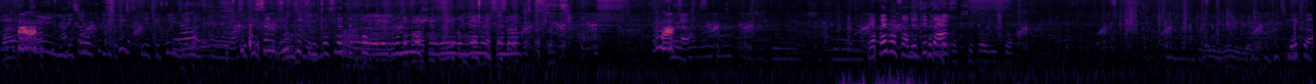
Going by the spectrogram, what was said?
Bah, après, il était en je pense qu'il était polygame à ce moment-là. Ça fait 5 jours que tu me casses la tête pour voir les grenouilles, ma chérie. Regarde, elles sont là. Voilà. Et après, ils vont faire des tétards. D'accord.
